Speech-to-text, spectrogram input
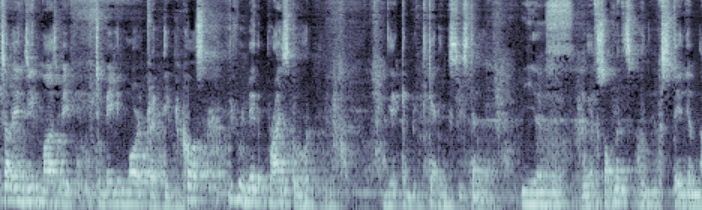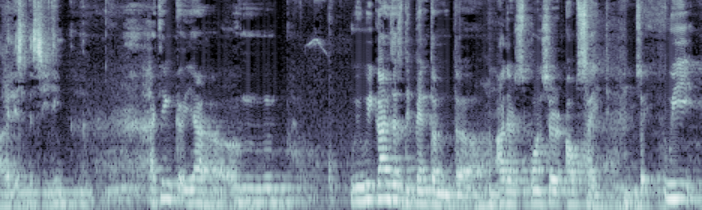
challenging it must be to make it more attractive? Because if we make the price good, there can be ticketing system. Yes. We have so much good stadium now, at least the seating. I think, uh, yeah, um, we, we can't just depend on the other sponsor outside. So we,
